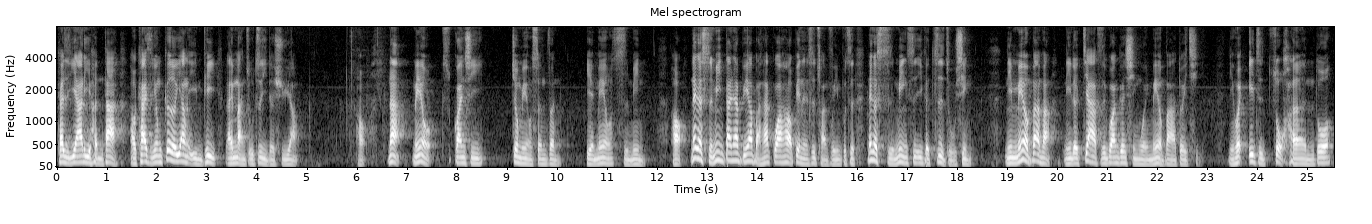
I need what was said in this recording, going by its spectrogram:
开始压力很大，好，开始用各样的隐蔽来满足自己的需要。好，那没有关系，就没有身份，也没有使命。好，那个使命大家不要把它挂号变成是传福音，不是，那个使命是一个自主性，你没有办法。你的价值观跟行为没有办法对齐，你会一直做很多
